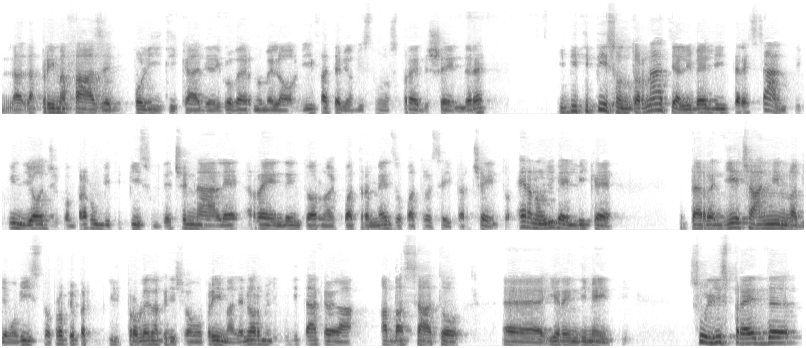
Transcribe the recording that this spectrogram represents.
la, la, prima fase politica del governo Meloni, infatti abbiamo visto uno spread scendere. I BTP sono tornati a livelli interessanti, quindi oggi comprare un BTP sul decennale rende intorno al 4,5-4,6%. Erano livelli che per dieci anni non abbiamo visto, proprio per il problema che dicevamo prima, l'enorme liquidità che aveva abbassato eh, i rendimenti. Sugli spread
